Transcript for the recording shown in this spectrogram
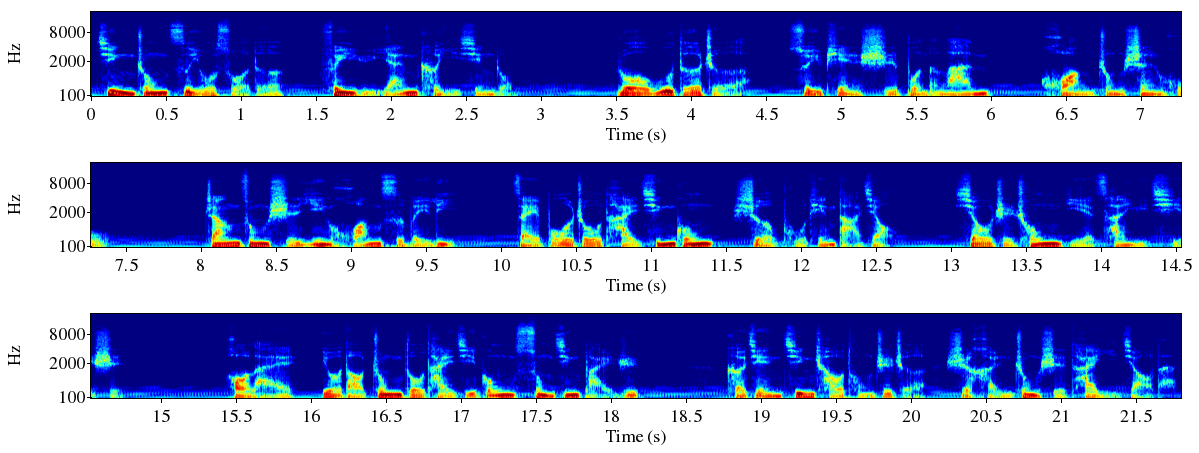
静中自有所得。”非语言可以形容。若无德者，虽片时不能安，况终身乎？张宗时因皇嗣未立，在亳州太清宫设普天大教，萧志冲也参与其事。后来又到中都太极宫诵经百日，可见金朝统治者是很重视太乙教的。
